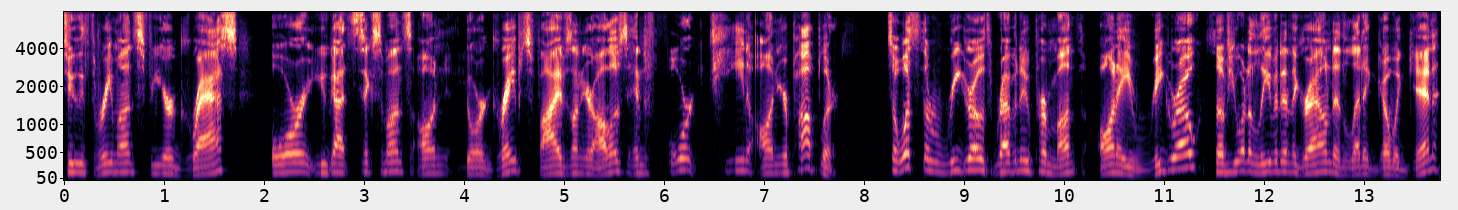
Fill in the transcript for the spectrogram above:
to three months for your grass or you got six months on your grapes, fives on your olives, and 14 on your poplar. So, what's the regrowth revenue per month on a regrow? So, if you want to leave it in the ground and let it go again,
